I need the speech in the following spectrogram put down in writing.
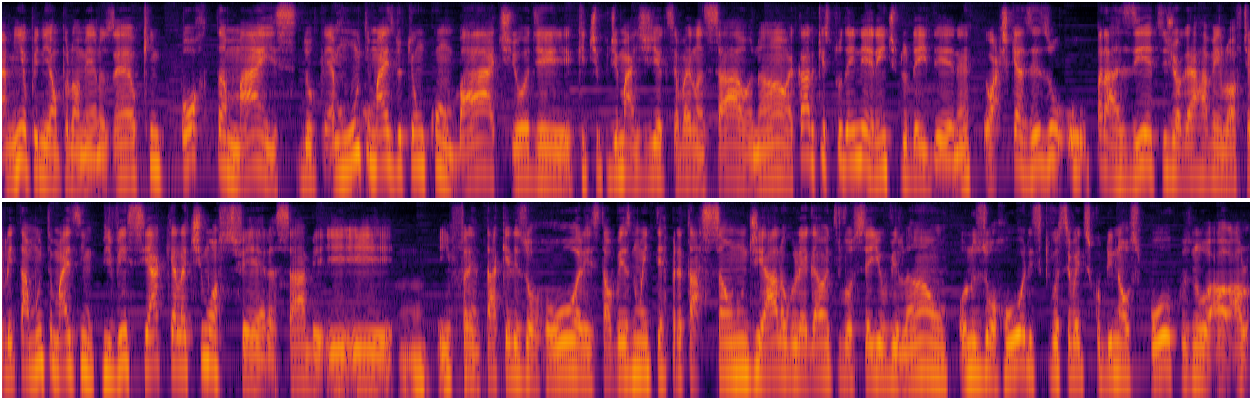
na minha opinião, pelo menos, é o que importa mais, do, é muito mais do que um combate ou de que tipo de magia que você vai lançar ou não. É claro que isso tudo é inerente do D&D, né? Eu acho que às vezes o, o, prazer de se jogar Ravenloft ali tá muito mais em vivenciar aquela atmosfera, sabe? E, e uhum. enfrentar aqueles horrores, talvez numa interpretação, num diálogo legal entre você e o vilão, ou nos horrores que você vai descobrindo aos poucos, no, ao, ao,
